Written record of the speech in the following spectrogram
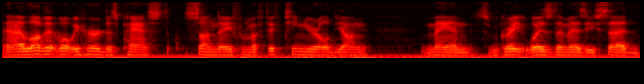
And I love it what we heard this past Sunday from a 15 year old young man. Some great wisdom as he said,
